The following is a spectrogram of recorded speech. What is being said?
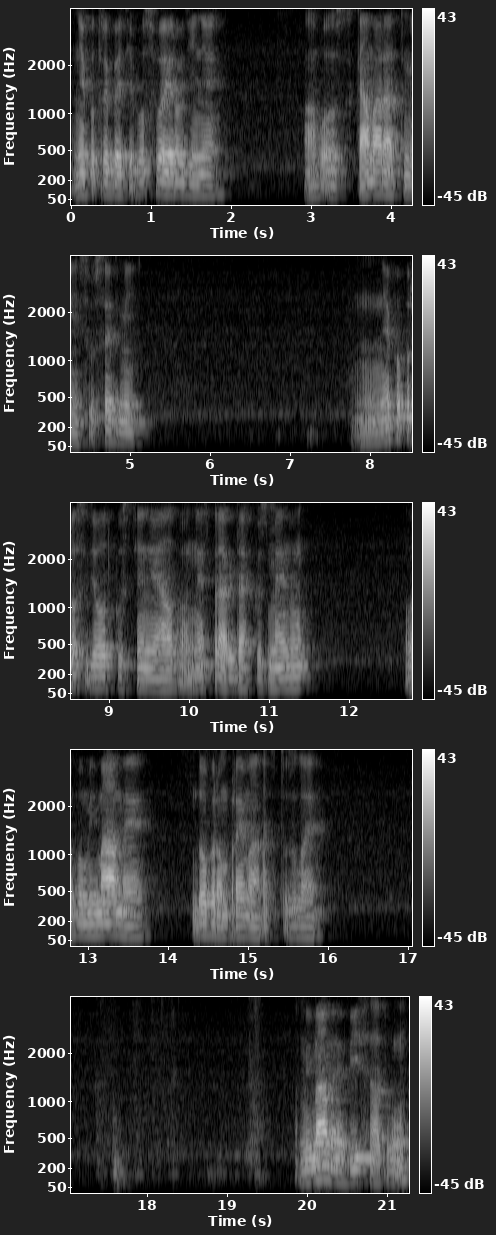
nepotrebujete vo svojej rodine alebo s kamarátmi, susedmi nepoprosiť o odpustenie alebo nespraviť takú zmenu, lebo my máme dobrom premáhať to zlé. My máme výsadu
